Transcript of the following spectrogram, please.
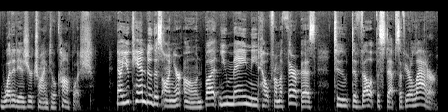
what it is you're trying to accomplish. Now, you can do this on your own, but you may need help from a therapist to develop the steps of your ladder.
